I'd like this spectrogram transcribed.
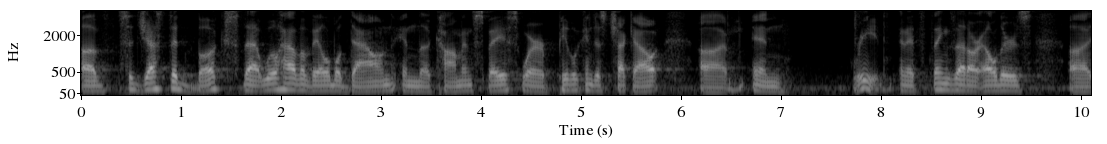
of suggested books that we'll have available down in the common space where people can just check out uh, and read. And it's things that our elders uh,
